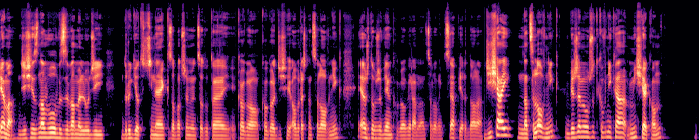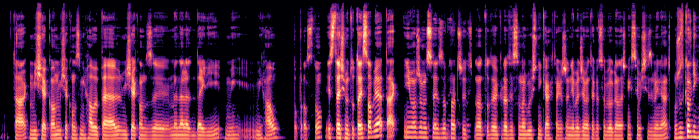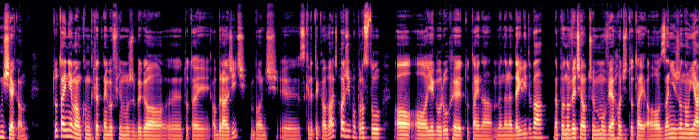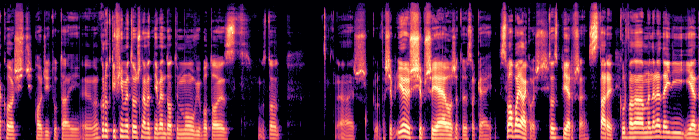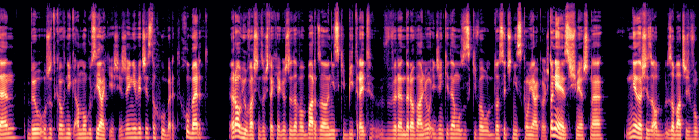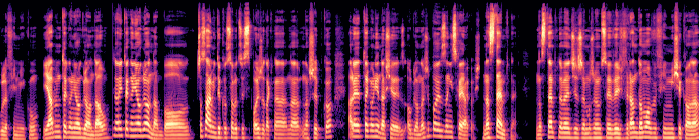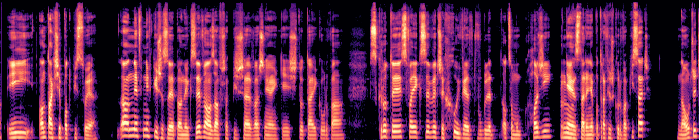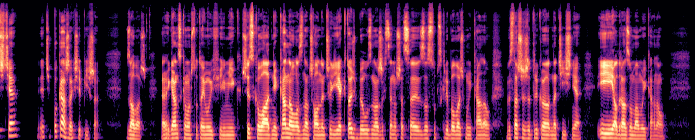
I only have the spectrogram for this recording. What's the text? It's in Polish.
Siema, dzisiaj znowu wyzywamy ludzi, drugi odcinek, zobaczymy co tutaj, kogo, kogo dzisiaj obrać na celownik. Ja już dobrze wiem, kogo obieramy na celownik, co ja pierdolę. Dzisiaj na celownik bierzemy użytkownika Misiekon, tak, Misiekon, Misiekon z Michały.pl, Misiekon z Menele Daily, Mi, Michał, po prostu. Jesteśmy tutaj sobie, tak, i możemy sobie zobaczyć, no tutaj akurat jestem na głośnikach, także nie będziemy tego sobie oglądać, nie chcemy się zmieniać. Użytkownik Misiekon. Tutaj nie mam konkretnego filmu, żeby go y, tutaj obrazić bądź y, skrytykować. Chodzi po prostu o, o jego ruchy tutaj na Menele Daily 2. Na pewno wiecie o czym mówię. Chodzi tutaj o zaniżoną jakość. Chodzi tutaj. y, No, krótkie filmy to już nawet nie będę o tym mówił, bo to jest. To. A już, kurwa, się, już się przyjęło, że to jest okej. Słaba jakość, to jest pierwsze. Stary, kurwa, na Menele Daily 1 był użytkownik Amogus jakiś. Jeżeli nie wiecie, jest to Hubert. Hubert robił właśnie coś takiego, że dawał bardzo niski bitrate w renderowaniu i dzięki temu uzyskiwał dosyć niską jakość. To nie jest śmieszne. Nie da się zo- zobaczyć w ogóle filmiku. Ja bym tego nie oglądał. No i tego nie oglądam, bo czasami tylko sobie coś spojrzę tak na, na, na szybko, ale tego nie da się oglądać, bo jest za niska jakość. Następne. Następne będzie, że możemy sobie wejść w randomowy film Misiekona i on tak się podpisuje. On nie, nie wpisze sobie pełnej ksywy, on zawsze pisze właśnie jakieś tutaj kurwa skróty swojej ksywy, czy chuj wie w ogóle o co mu chodzi. Nie wiem stary, nie potrafisz kurwa pisać? Nauczyć cię? Ja ci pokażę jak się pisze. Zobacz, elegancko masz tutaj mój filmik, wszystko ładnie, kanał oznaczony, czyli jak ktoś by uznał, że chce na przykład zasubskrybować mój kanał, wystarczy, że tylko naciśnie i od razu ma mój kanał.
